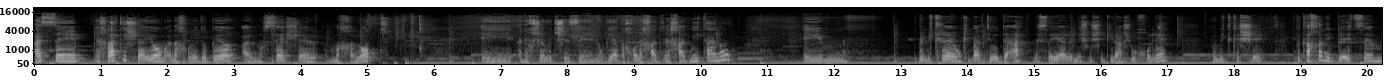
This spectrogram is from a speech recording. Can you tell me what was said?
אז uh, החלטתי שהיום אנחנו נדבר על נושא של מחלות. Uh, אני חושבת שזה נוגע בכל אחד ואחד מאיתנו. Um, במקרה היום קיבלתי הודעה לסייע למישהו שגילה שהוא חולה ומתקשה, וככה אני בעצם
